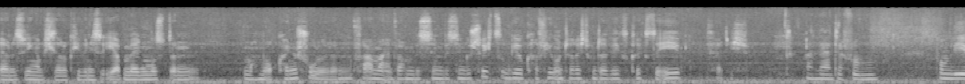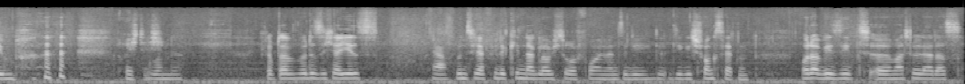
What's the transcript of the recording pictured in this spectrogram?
Ja, und deswegen habe ich gesagt, okay, wenn ich es eh abmelden muss, dann machen wir auch keine Schule. Dann fahren wir einfach ein bisschen, ein bisschen Geschichts- und Geografieunterricht unterwegs, kriegst du eh fertig. Man lernt ja vom, vom Leben. Richtig. Ich glaube, da würde sich ja jedes, ja, würden sich ja viele Kinder, glaube ich, darüber freuen, wenn sie die, die, die Chance hätten. Oder wie sieht äh, Mathilda das?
